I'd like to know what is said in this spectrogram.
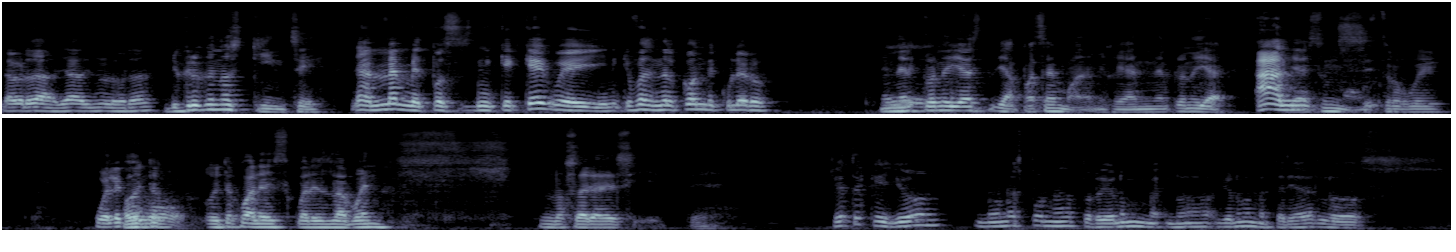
la verdad, ya, la verdad. Yo creo que unos 15. No mames, pues ni que qué, güey, ni que fue en el conde, culero. En el conde ya, ya pasa de moda, mijo. Ya en el conde ya, Ah, ya no, es un monstruo, güey. Huele Ahorita, como. ahorita ¿cuál es, cuál es la buena? No sabría decirte. Fíjate que yo, no, no es por nada, pero yo no me, no, yo no me metería en los,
